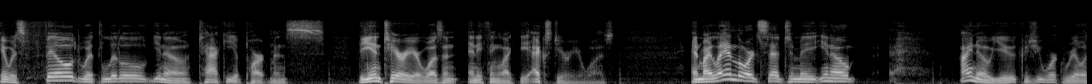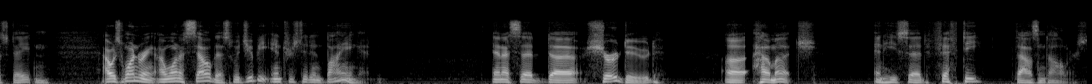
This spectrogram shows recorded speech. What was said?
It was filled with little, you know, tacky apartments. The interior wasn't anything like the exterior was. And my landlord said to me, You know, I know you because you work real estate, and I was wondering, I want to sell this. Would you be interested in buying it? And I said, uh, Sure, dude. Uh, how much? And he said, $50,000.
